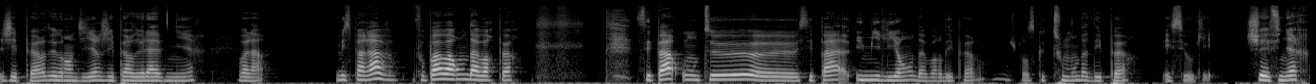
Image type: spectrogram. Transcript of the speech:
J'ai peur de grandir, j'ai peur de l'avenir. Voilà. Mais c'est pas grave, faut pas avoir honte d'avoir peur. c'est pas honteux, euh, c'est pas humiliant d'avoir des peurs. Je pense que tout le monde a des peurs et c'est ok. Je vais finir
